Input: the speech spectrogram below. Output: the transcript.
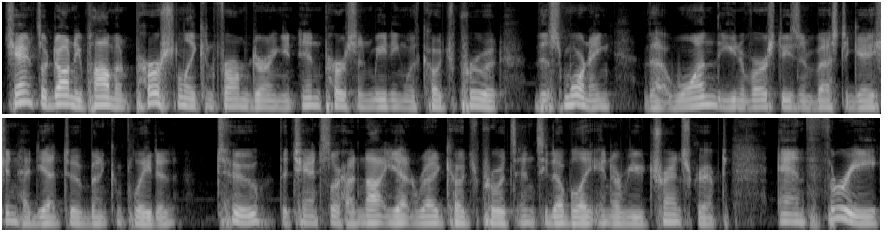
Chancellor Donde Plowman personally confirmed during an in person meeting with Coach Pruitt this morning that one, the university's investigation had yet to have been completed, Two, the chancellor had not yet read Coach Pruitt's NCAA interview transcript. And three,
